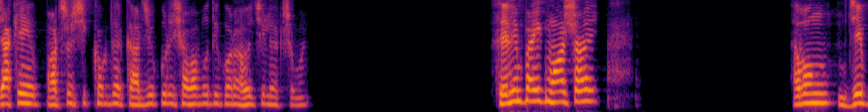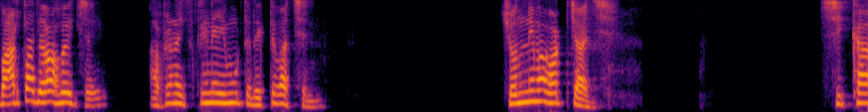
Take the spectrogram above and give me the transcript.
যাকে পার্শ্ব শিক্ষকদের কার্যকরী সভাপতি করা হয়েছিল একসময়। সেলিম পাইক মহাশয় এবং যে বার্তা দেওয়া হয়েছে, আপনারা স্ক্রিনে এই মুহূর্তে দেখতে পাচ্ছেন। চন্দ্রিমা ভট্টাচার্য, শিক্ষা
